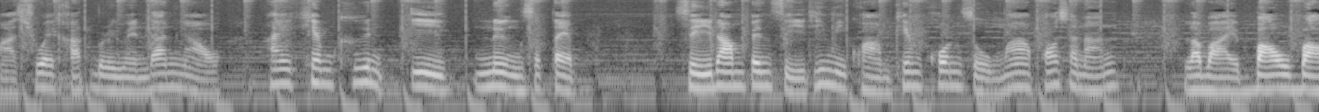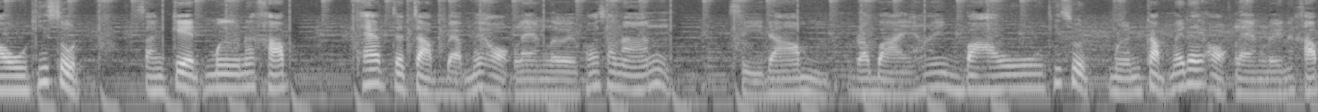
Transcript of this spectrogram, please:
มาช่วยคัดบริเวณด้านเงา ให้เข้มขึ้นอีก 1 สเต็ปสีดำเป็นสีที่มีความเข้มข้นสูงมาก เพราะฉะนั้นระบายเบาๆที่สุด สังเกตมือนะครับ แทบจะจับแบบไม่ออกแรงเลย เพราะฉะนั้นสีดำระบายให้เบาที่สุดเหมือนกับไม่ได้ออกแรงเลยนะครับ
